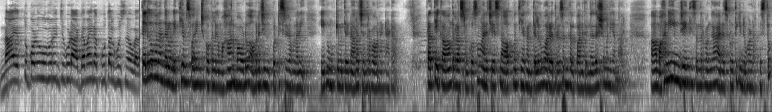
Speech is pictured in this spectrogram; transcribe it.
నా ఎత్తు పొడుగు గురించి కూడా అడ్డమైన కూతలు కూసినావు కదా. తెలుగు వాళ్ళందరూ నిత్యం స్మరించుకోగలిగే మహానుభావుడు అమరజీవి పొట్టి శ్రీరాములని ఏపీ ముఖ్యమంత్రి నారా చంద్రబాబు నాయుడు అన్నారు ప్రత్యేక ఆంధ్ర రాష్ట్రం కోసం ఆయన చేసిన ఆత్మత్యాగం తెలుగువారి దృఢ సంకల్పానికి నిదర్శనమని అన్నారు. ఆ మహనీయుని జయంతి సందర్భంగా ఆయన స్మృతికి నివాళులర్పిస్తూ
